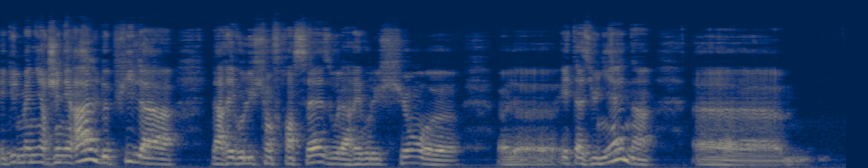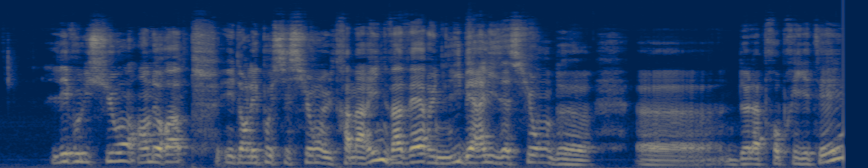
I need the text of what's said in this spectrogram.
et d'une manière générale, depuis la, la Révolution française ou la Révolution euh, euh, états-unienne, euh, l'évolution en Europe et dans les possessions ultramarines va vers une libéralisation de, de la propriété,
